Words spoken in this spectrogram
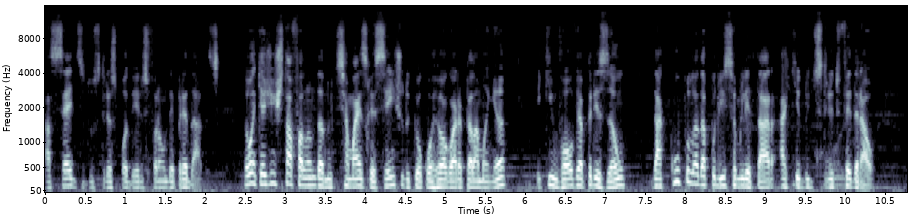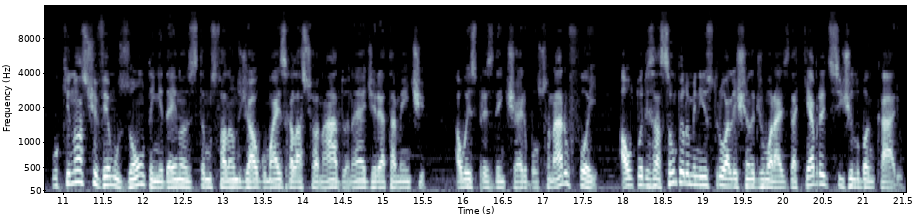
as sedes dos três poderes foram depredadas. Então aqui a gente está falando da notícia mais recente do que ocorreu agora pela manhã e que envolve a prisão da cúpula da Polícia Militar aqui do Distrito Federal. O que nós tivemos ontem, e daí nós estamos falando de algo mais relacionado né, diretamente ao ex-presidente Jair Bolsonaro, foi a autorização pelo ministro Alexandre de Moraes da quebra de sigilo bancário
